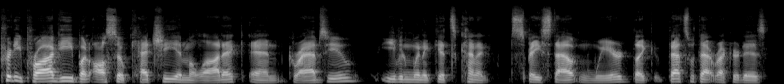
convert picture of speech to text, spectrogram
pretty proggy, but also catchy and melodic and grabs you, even when it gets kind of spaced out and weird. Like that's what that record is.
